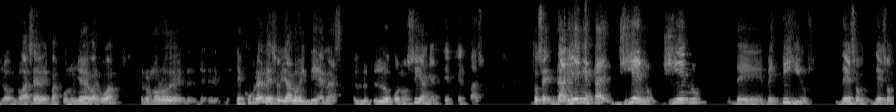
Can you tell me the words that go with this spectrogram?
lo, lo, hace Vasco Núñez de Balboa, pero no lo de, descubre él, eso ya los indígenas lo, conocían el, paso. Entonces, Darién está lleno, lleno de vestigios de esos, de esos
